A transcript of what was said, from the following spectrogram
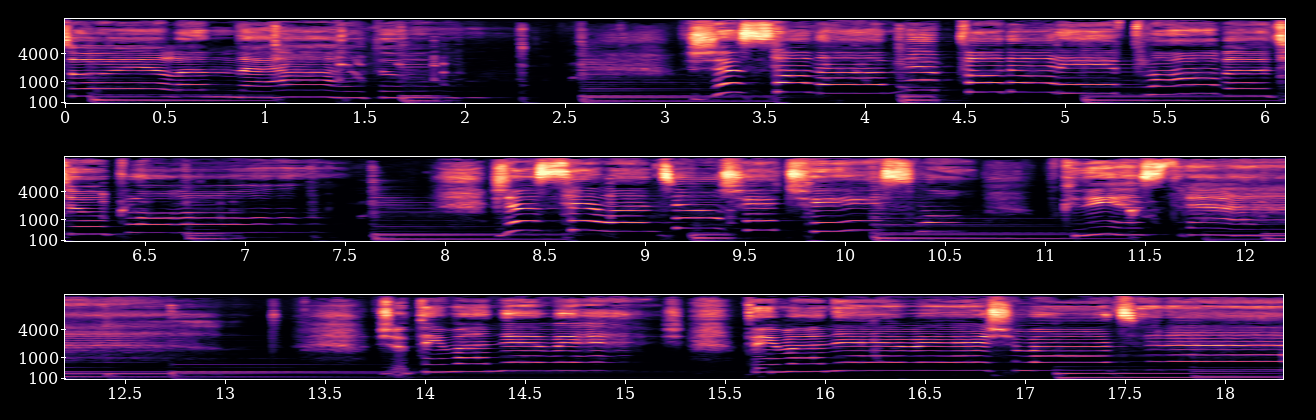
Toto je len náhodou, že sa nám nepodarí plávať oblom, že si len ďalšie číslo v knihe strát, že ty ma nevieš, ty ma nevieš mať rád.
